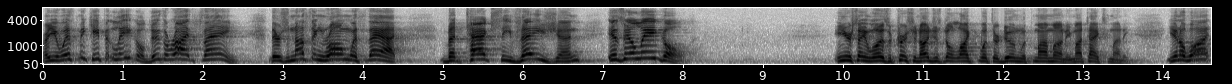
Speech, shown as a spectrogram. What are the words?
Are you with me? Keep it legal. Do the right thing. There's nothing wrong with that, but tax evasion is illegal. And you're saying, well, as a Christian, I just don't like what they're doing with my money, my tax money. You know what?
